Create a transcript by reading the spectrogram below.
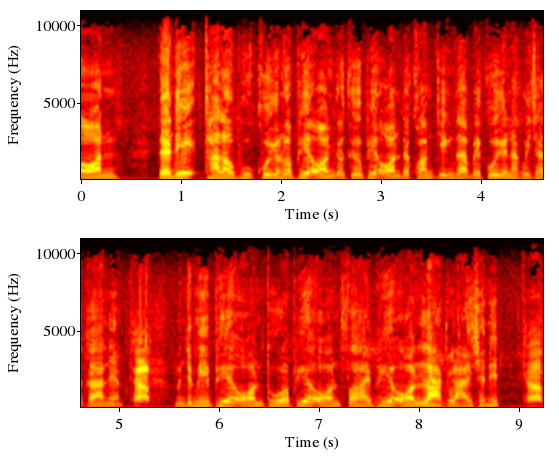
อ่อน แต่นี่ถ้าเราพูดคุยกันว่าเพลี้ยอ่อนก็คือเพลี้ยอ่อนแต่ความจริงถ้าไปคุยกันนักวิชาการเนี่ยครับ มันจะมีเพลี้ยอ่อนถั่วเพลี้ยอ่อนฝ้ายเพลี้ยอ่อนหลากหลายชนิด ครับ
